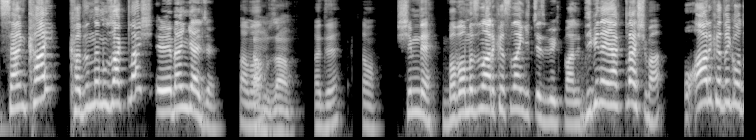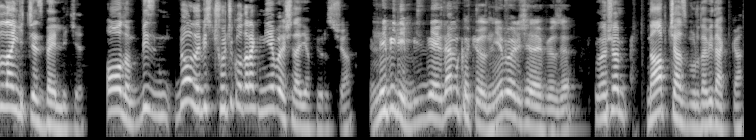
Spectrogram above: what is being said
Sen kay. Kadından uzaklaş. ee, ben geleceğim. Tamam. Tamam uzam. Hadi. Tamam. Şimdi babamızın arkasından gideceğiz büyük ihtimalle. Dibine yaklaşma. O arkadaki odadan gideceğiz belli ki. Oğlum biz bu arada biz çocuk olarak niye böyle şeyler yapıyoruz şu an? Ne bileyim biz niye evden mi kaçıyoruz? Niye böyle şeyler yapıyoruz ya? Ben şu an ne yapacağız burada bir dakika.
